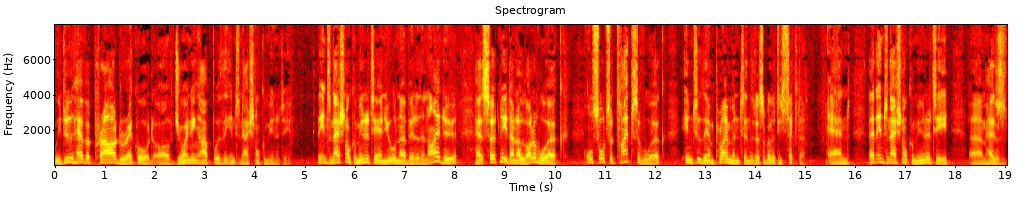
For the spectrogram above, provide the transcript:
we do have a proud record of joining up with the international community. The international community, and you will know better than I do, has certainly done a lot of work, all sorts of types of work, into the employment in the disability sector. And that international community um, has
